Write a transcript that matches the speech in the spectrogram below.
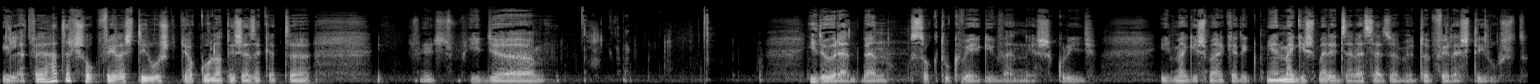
illetve hát egy sokféle stílus gyakorlat, és ezeket így, így időrendben szoktuk végigvenni, és akkor így, így megismerkedik. Milyen megismer egy zeneszerző többféle stílust.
